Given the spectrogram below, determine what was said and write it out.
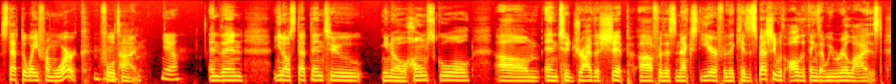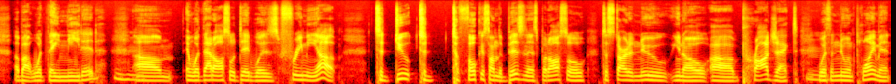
stepped away from work full time Yeah. and then you know stepped into you know homeschool um, and to drive the ship uh, for this next year for the kids especially with all the things that we realized about what they needed. Um, and what that also did was free me up to do to to focus on the business but also to start a new you know uh, project with a new employment.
